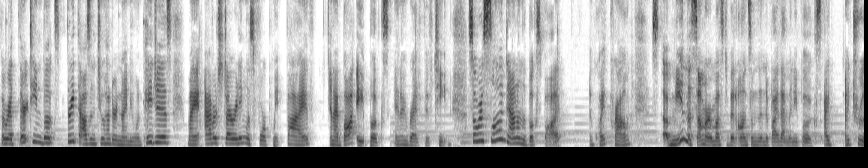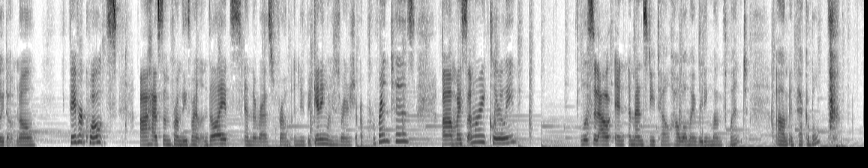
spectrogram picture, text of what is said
So I read 13 books, 3,291 pages. My average star rating was 4.5, and I bought eight books and I read 15. So we're slowing down on the book spot. Quite proud. Uh, me in the summer must have been on something to buy that many books. I, I truly don't know. Favorite quotes? I have some from These Violent Delights and the rest from A New Beginning, which is Ranger Apprentice. Uh, my summary clearly listed out in immense detail how well my reading month went. Um, impeccable.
